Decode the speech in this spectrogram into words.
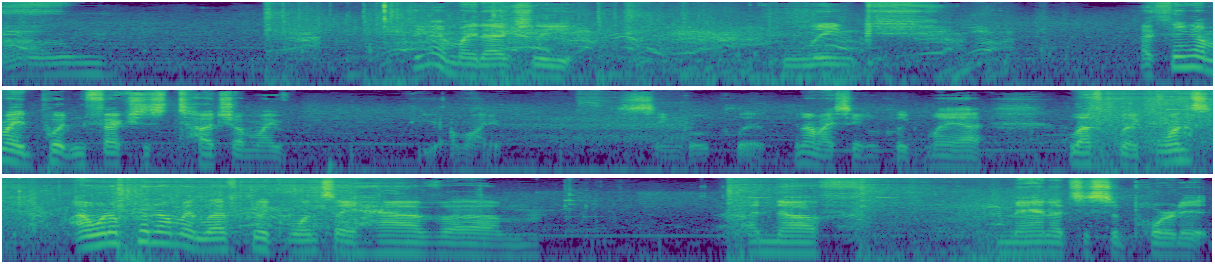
Um, I think I might actually link. I think I might put infectious touch on my on my single click, not my single click, my uh, left click. Once I want to put on my left click once I have um, enough mana to support it.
